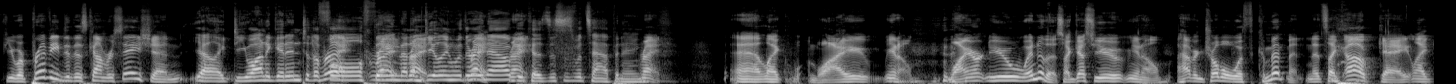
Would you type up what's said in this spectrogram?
if you were privy to this conversation yeah, like do you want to get into the Right, full thing right, that I'm dealing with right, right, now right. because this is what's happening. Right. Uh, like, why, you know, why aren't you into this? I guess you, you know, having trouble with commitment. And it's like, okay, like,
